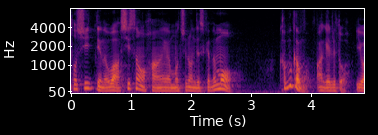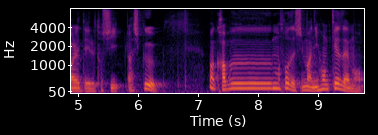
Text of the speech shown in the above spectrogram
年っていうのは子孫繁栄はもちろんですけども株価も上げると言われている年らしく、まあ、株もそうですし、まあ、日本経済も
